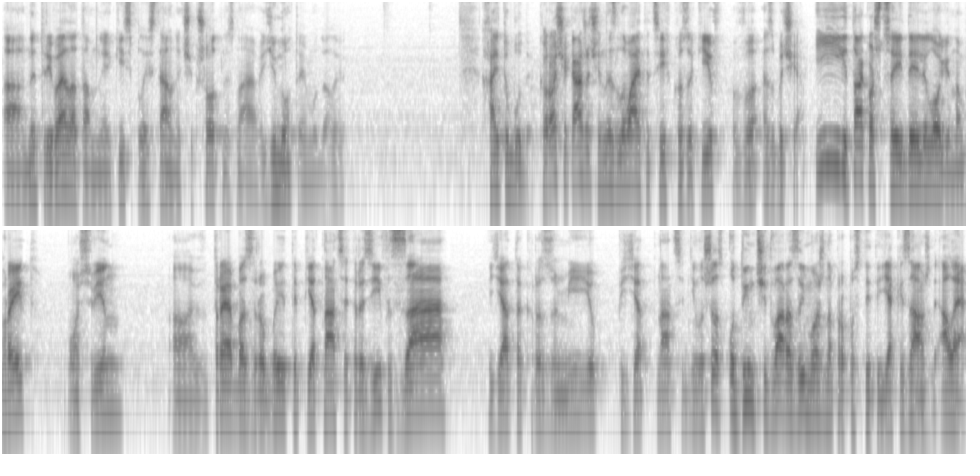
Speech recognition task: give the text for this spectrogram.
А, не Трівела, там, не якийсь плейстайл, не чіпшот, не знаю. Єнота йому дали. Хай то буде. Коротше кажучи, не зливайте цих козаків в СБЧ. І також цей Daily Login Upgrade. Ось він. А, треба зробити 15 разів за, я так розумію, 15 днів. Лишилось один чи два рази можна пропустити, як і завжди. Але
